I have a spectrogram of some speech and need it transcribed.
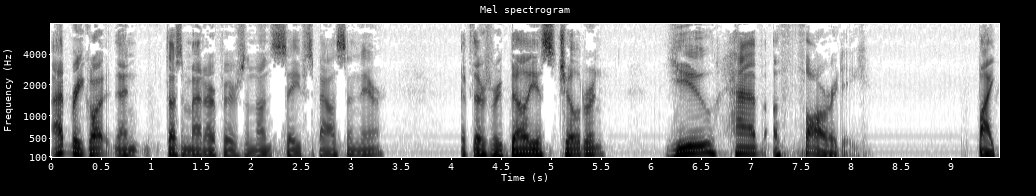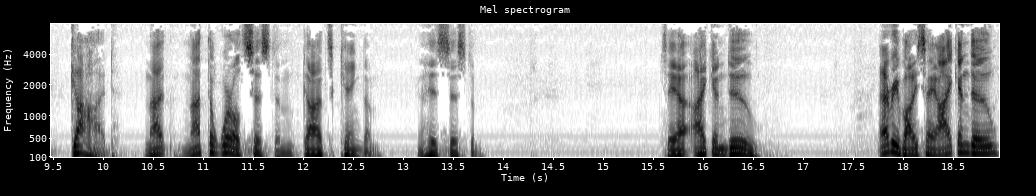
I'd regard, and it doesn't matter if there's an unsafe spouse in there, if there's rebellious children, you have authority by God, not not the world system, God's kingdom, His system. Say, I, I can do Everybody say, I can do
